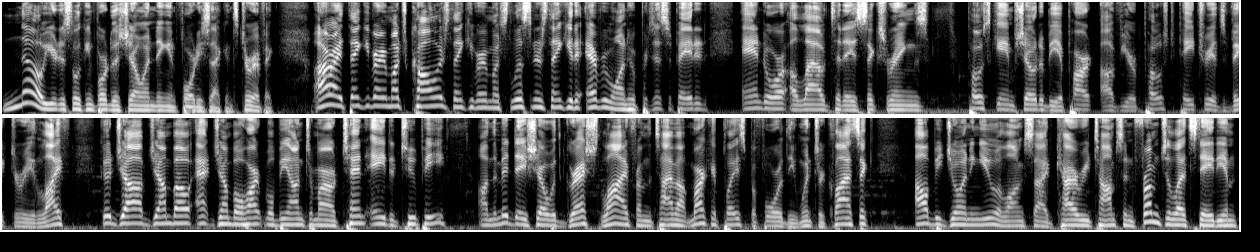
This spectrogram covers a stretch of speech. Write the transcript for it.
No, you're just looking forward to the show ending in 40 seconds. Terrific. All right, thank you very much, callers. Thank you very much, listeners. Thank you to everyone who participated and or allowed today's Six Rings post-game show to be a part of your post-Patriots victory life. Good job, Jumbo. At Jumbo Hart will be on tomorrow 10A to 2P on the midday show with Gresh live from the Timeout Marketplace before the Winter Classic. I'll be joining you alongside Kyrie Thompson from Gillette Stadium.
